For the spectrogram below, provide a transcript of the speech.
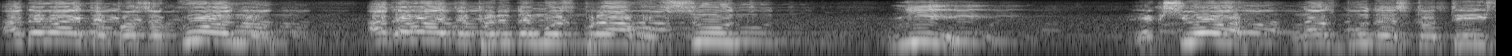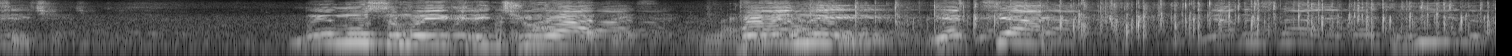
а давайте по закону, а давайте передамо справу в суд. Ні. Якщо нас буде 100 тисяч, ми мусимо їх лінчувати, бо вони, як ця, я не знаю, якась гідра,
